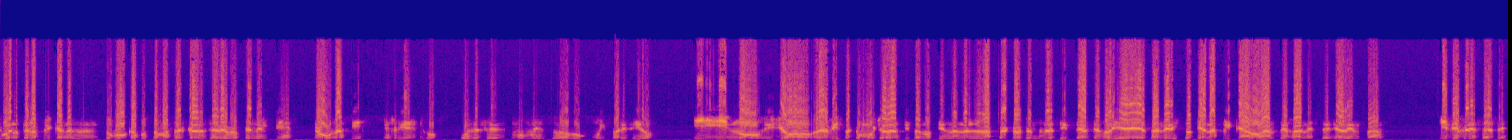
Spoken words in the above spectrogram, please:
y bueno, te la aplican en tu boca, pues está más cerca del cerebro que en el pie. Aún así, el riesgo puede ser un momento dado muy parecido. Y no, y yo he visto que muchos dentistas no tienen la precaución de decirte antes, oye, Salerito, te han aplicado antes anestesia dental y debe de serse.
